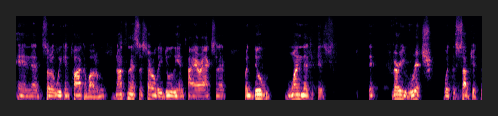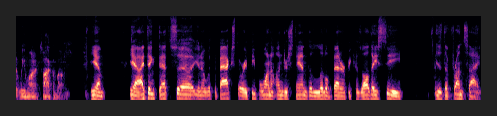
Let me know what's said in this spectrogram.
and uh, so that we can talk about them. Not necessarily do the entire accident, but do one that is very rich with the subject that we want to talk about. Yeah. Yeah, I think that's uh, you know with the backstory, people want to understand it a little better because all they see is the front side,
